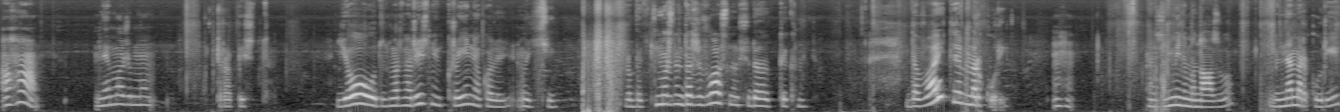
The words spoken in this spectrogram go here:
Ага. Не можемо. Трапіст. Йоу, тут можна різні країни. Ці. Робити. Тут можна навіть власну сюди тикнути. Давайте Меркурій. Угу. Змінимо назву. Не Меркурій.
